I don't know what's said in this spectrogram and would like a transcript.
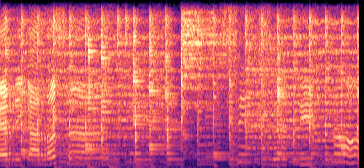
black hair bedai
